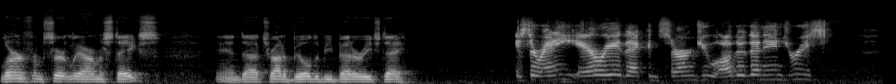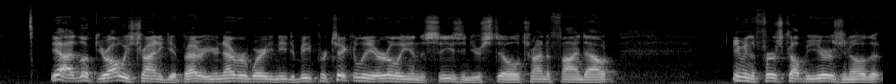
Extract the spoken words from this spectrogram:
Learn from certainly our mistakes and uh, try to build to be better each day. Is there any area that concerns you other than injuries? Yeah, look, you're always trying to get better. You're never where you need to be, particularly early in the season. You're still trying to find out even the first couple years, you know, that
